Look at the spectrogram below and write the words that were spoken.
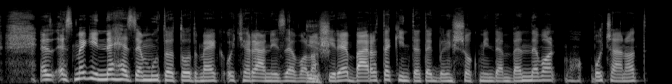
ez, ezt megint nehezen mutatod meg, hogyha ránézel valakire, és... bár a tekintetekben is sok minden benne van, bocsánat,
